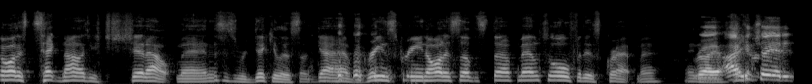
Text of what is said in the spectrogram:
all this technology shit out, man. This is ridiculous. I gotta have a green screen, all this other stuff, man. I'm too old for this crap, man. Anyway, Right. I can show you how to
